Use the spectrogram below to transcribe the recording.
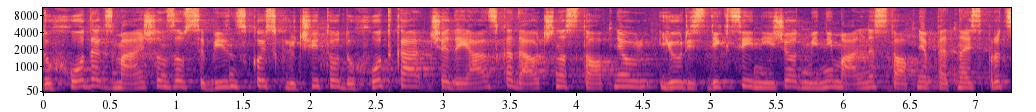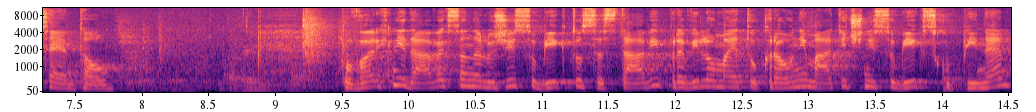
dohodek zmanjšan za vsebinsko izključitev dohodka, če je dejanska davčna stopnja v jurisdikciji nižja od minimalne stopnje 15 odstotkov. Povrhni davek se naloži subjektu sestavi, praviloma je to krovni matični subjekt skupine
